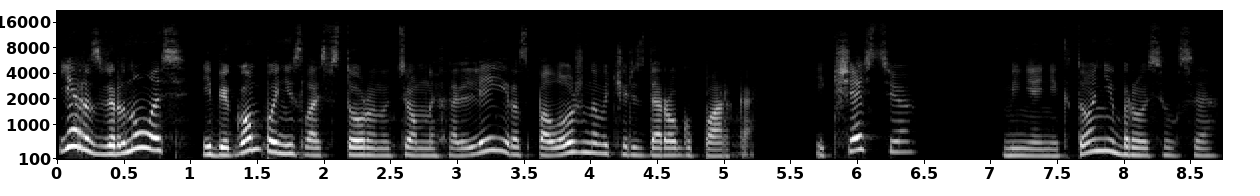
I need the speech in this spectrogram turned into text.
я развернулась и бегом понеслась в сторону темных аллей, расположенного через дорогу парка. И, к счастью, меня никто не бросился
